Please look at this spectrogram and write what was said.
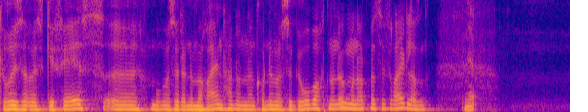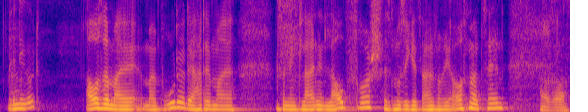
größeres Gefäß, äh, wo man sie dann immer rein hat und dann konnte man sie beobachten und irgendwann hat man sie freigelassen. Ja. Finde ja. ich gut. Außer mein, mein Bruder, der hatte mal so einen kleinen Laubfrosch, das muss ich jetzt einfach hier auch mal erzählen. Heraus.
